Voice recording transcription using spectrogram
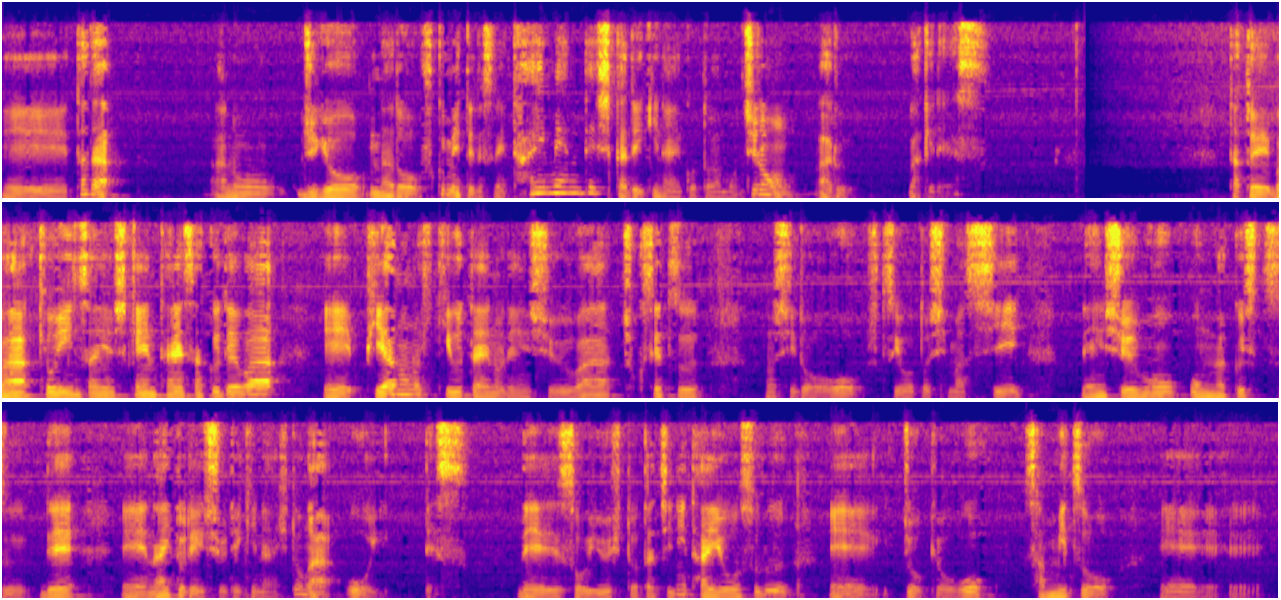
えただ、あの授業などを含めてですね、対面でしかできないことはもちろんあるわけです。例えば、教員採用試験対策では、えー、ピアノの弾き歌いの練習は直接の指導を必要としますし、練習も音楽室で、えー、ないと練習できない人が多いです。で、そういう人たちに対応する、えー、状況を、3密を、えー、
